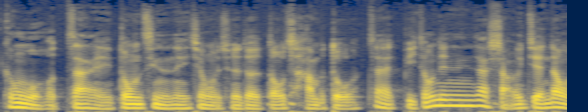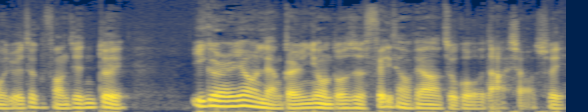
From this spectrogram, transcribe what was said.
跟我在东京的那间我觉得都差不多，在比东京间再少一间，但我觉得这个房间对一个人用、两个人用都是非常非常足够的大小，所以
